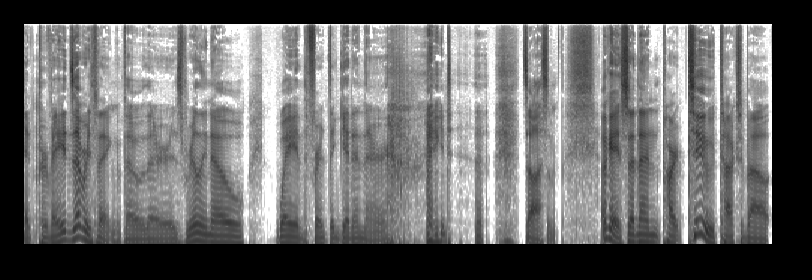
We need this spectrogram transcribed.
it pervades everything, though there is really no way for it to get in there, right? it's awesome. Okay, so then part two talks about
